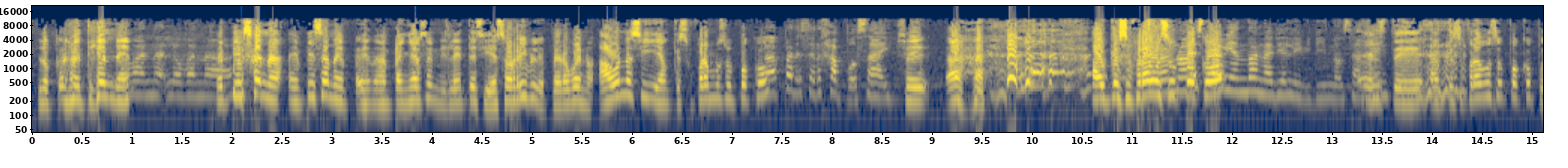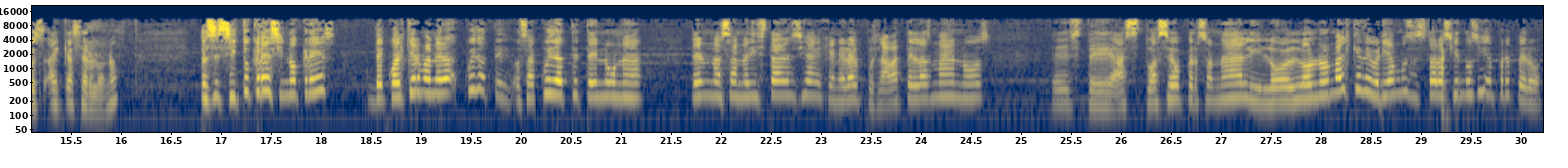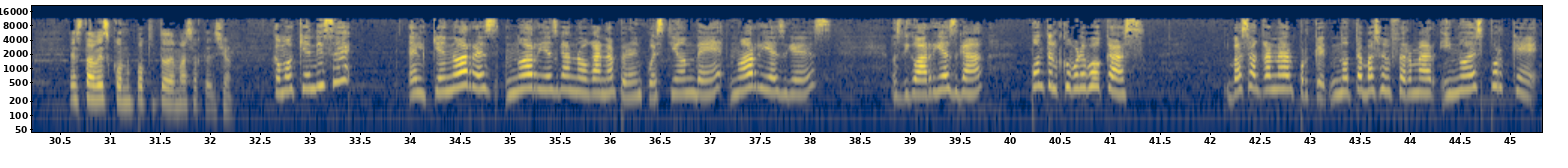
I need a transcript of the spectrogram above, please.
lo, lo entienden, lo van a, lo van a- empiezan a, empiezan a, em- a empañarse mis lentes y es horrible, pero bueno, aún así, aunque suframos un poco, va a parecer Japosai. sí, aunque suframos Pero un no poco, está viendo a nadie ¿saben? este, aunque suframos un poco, pues hay que hacerlo, ¿no? Entonces, si tú crees y no crees, de cualquier manera, cuídate, o sea, cuídate, ten una, ten una sana distancia, en general, pues lávate las manos, este, haz tu aseo personal y lo, lo normal que deberíamos estar haciendo siempre, pero esta vez con un poquito de más atención. Como quien dice, el que no, arries- no arriesga no gana, pero en cuestión de no arriesgues, os digo, arriesga, ponte el cubrebocas. Vas a ganar porque no te vas a enfermar. Y no es porque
